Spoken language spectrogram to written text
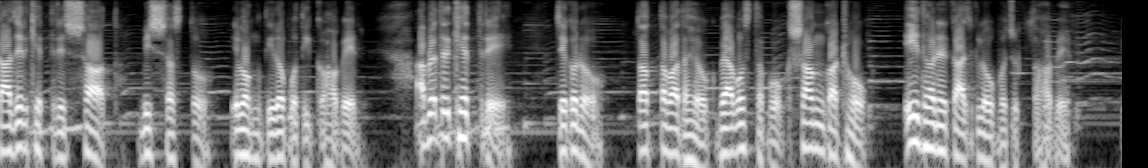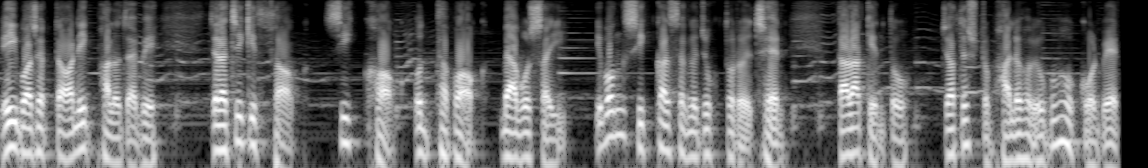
কাজের ক্ষেত্রে সৎ, বিশ্বস্ত এবং দৃঢ়প্রতিজ্ঞ হবেন। আপনাদের ক্ষেত্রে যে কোনো তত্ত্বাবধায়ক, ব্যবস্থাপক, সংগঠক এই ধরনের কাজগুলো উপযুক্ত হবে। এই বছরটা অনেক ভালো যাবে। যারা চিকিৎসক, শিক্ষক, অধ্যাপক, ব্যবসায়ী এবং শিক্ষার সঙ্গে যুক্ত রয়েছেন। তারা কিন্তু যথেষ্ট ভালোভাবে উপভোগ করবেন।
